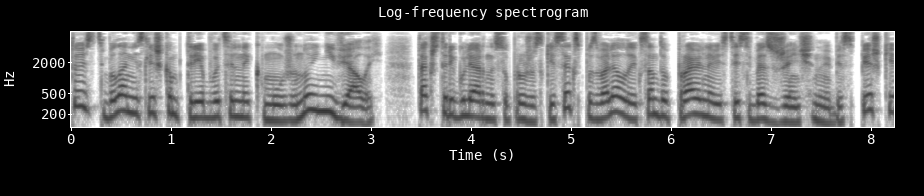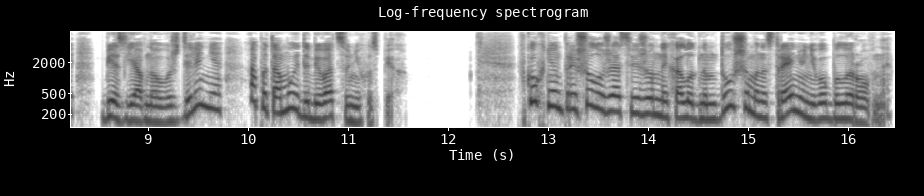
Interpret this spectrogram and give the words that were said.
то есть была не слишком требовательной к мужу, но и не вялой, так что регулярный супружеский секс позволял Александру правильно вести себя с женщинами, без спешки, без явного вожделения, а потому и добиваться у них успеха. В кухню он пришел уже освеженный холодным душем, и настроение у него было ровное.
